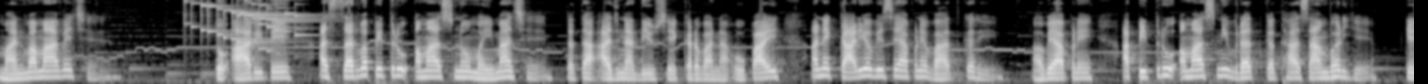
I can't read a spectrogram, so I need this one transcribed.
માનવામાં આવે છે. તો આ રીતે આ સર્વપિતૃ અમાસનો મહિમા છે તથા આજના દિવસે કરવાના ઉપાય અને કાર્યો વિશે આપણે વાત કરી. હવે આપણે આ પિતૃ અમાસની વ્રત કથા સાંભળીએ કે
